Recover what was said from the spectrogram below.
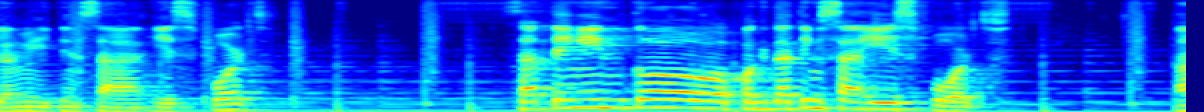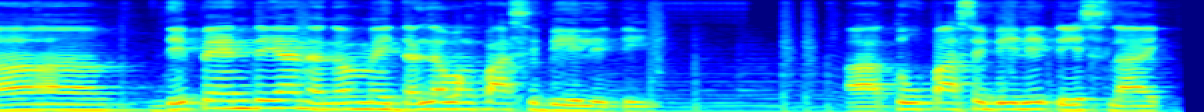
gamitin sa esports. Sa tingin ko, pagdating sa esports, ah depende yan, ano, may dalawang possibility. Ah, two possibilities like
